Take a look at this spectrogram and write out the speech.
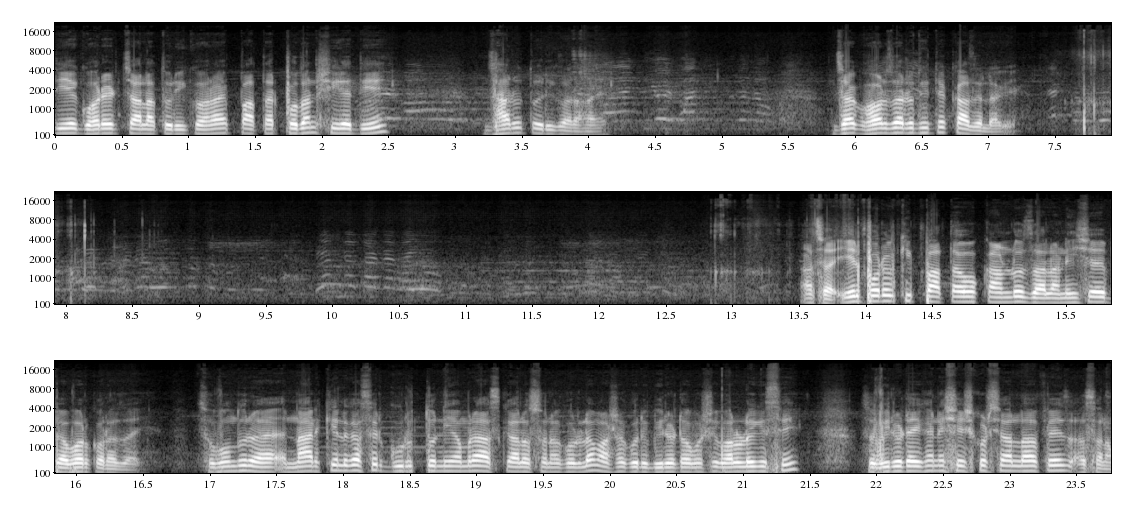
দিয়ে ঘরের চালা তৈরি করা হয়। পাতার প্রধান শিরা দিয়ে ঝাড়ু তৈরি করা হয়, যা ঘর ঝাড়ু দিতে কাজে লাগে। আচ্ছা এরপরেও কি পাতা ও কাণ্ড জ্বালানি হিসেবে ব্যবহার করা যায়? সো বন্ধুরা, নারকেল গাছের গুরুত্ব নিয়ে আমরা আজকে আলোচনা করলাম। আশা করি ভিডিওটা অবশ্যই ভালো লেগেছে। তো ভিডিওটা এখানে শেষ করছি। আল্লাহ হাফেজ। আসসালাম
